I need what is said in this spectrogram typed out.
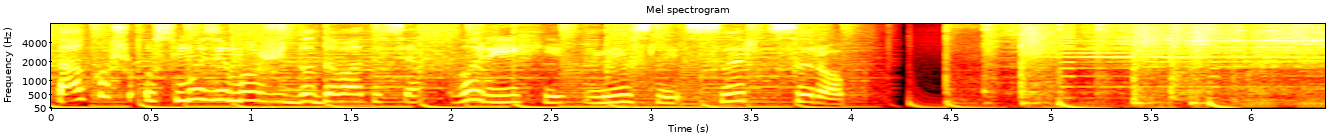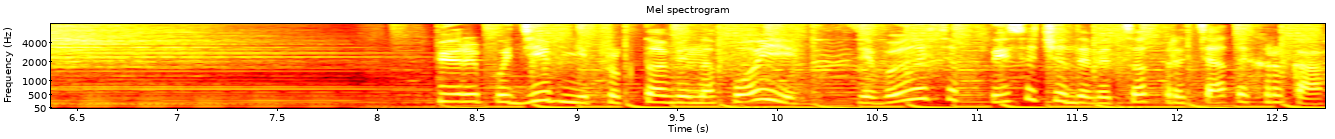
Також у смузі можуть додаватися горіхи, мюслі, сир, сироп. Пюреподібні фруктові напої з'явилися в 1930-х роках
